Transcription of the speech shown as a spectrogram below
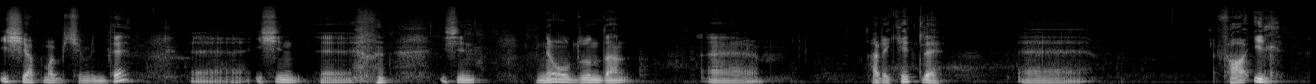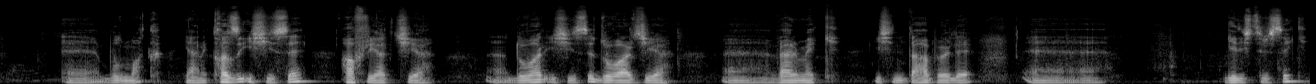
iş yapma biçiminde e, işin e, işin ne olduğundan e, hareketle e, fail e, bulmak yani kazı işi ise hafriyatçıya, e, duvar işi ise duvarcıya e, vermek işini daha böyle e, geliştirirsek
